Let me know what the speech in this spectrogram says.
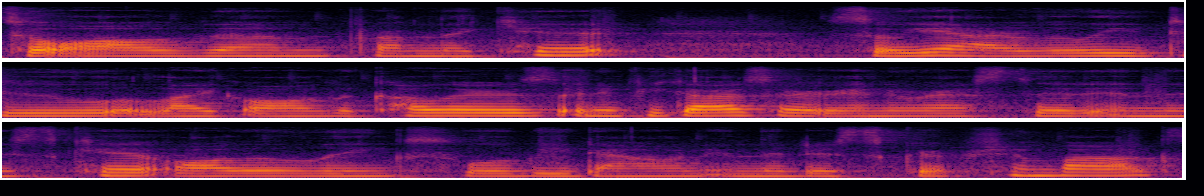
to all of them from the kit. So yeah, I really do like all the colors. And if you guys are interested in this kit, all the links will be down in the description box.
